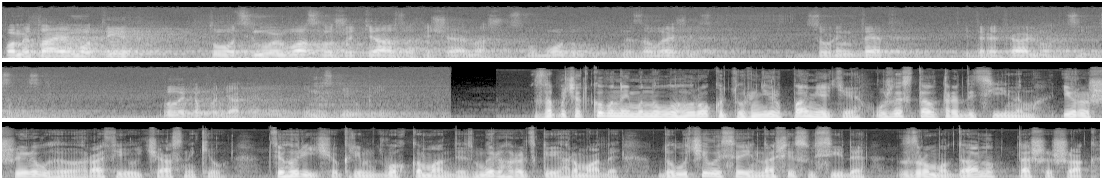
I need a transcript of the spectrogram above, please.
пам'ятаємо тих, хто ціною власного життя захищає нашу свободу, незалежність, суверенітет і територіальну цілісність. Велика подяка їм і низький уклін. Започаткований минулого року турнір пам'яті уже став традиційним і розширив географію учасників. Цьогоріч, окрім двох команд із Миргородської громади, долучилися і наші сусіди з Ромодану та Шишак.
